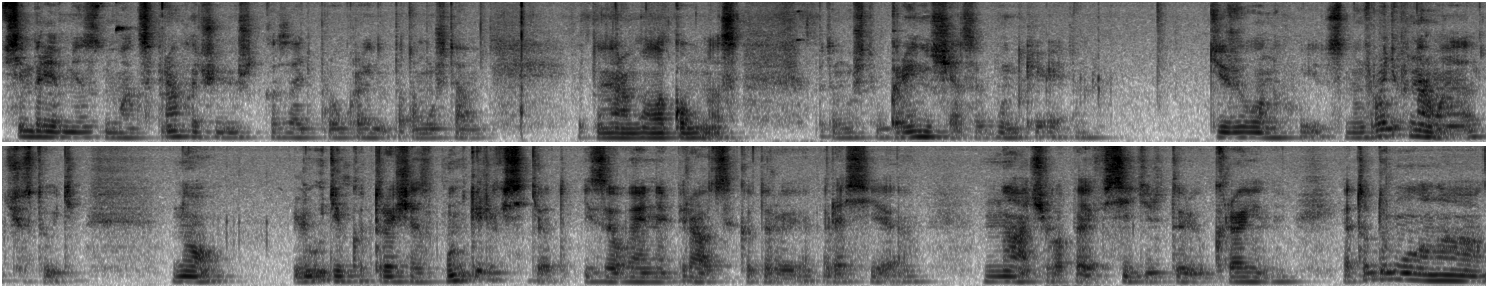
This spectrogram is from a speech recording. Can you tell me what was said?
Всем привет, меня зовут Макс. Прям хочу немножко сказать про Украину, потому что это, наверное, молоко у нас. Потому что в Украине сейчас в бункере там тяжело находится. Ну, вроде бы нормально, да, чувствуете. Но люди, которые сейчас в бункерах сидят из-за военной операции, которую Россия начала по всей территории Украины, я-то думал, она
